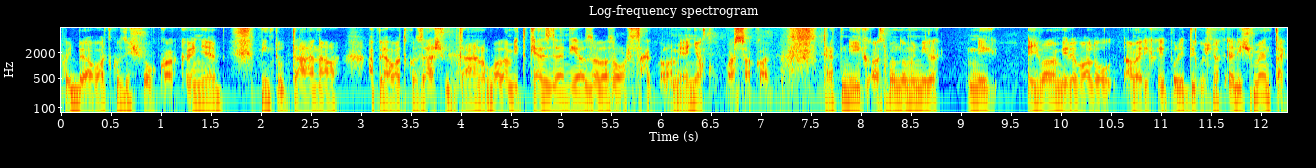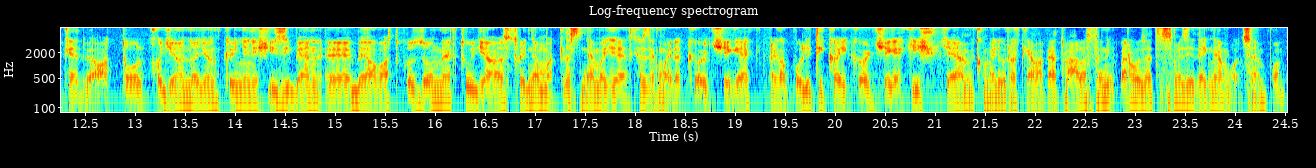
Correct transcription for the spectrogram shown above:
hogy beavatkozni sokkal könnyebb, mint utána, a beavatkozás után valamit kezdeni azzal az országgal, ami a nyakukba szakad. Tehát még azt mondom, hogy még, a, még egy valamire való amerikai politikusnak el is ment a kedve attól, hogy olyan nagyon könnyen és íziben beavatkozzon, mert tudja azt, hogy nem ott lesz, nem hogy jelentkeznek majd a költségek, meg a politikai költségek is, ugye, amikor majd újra kell magát választani, bár hozzáteszem, ez ideig nem volt szempont,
